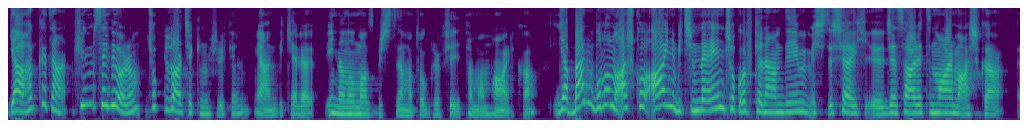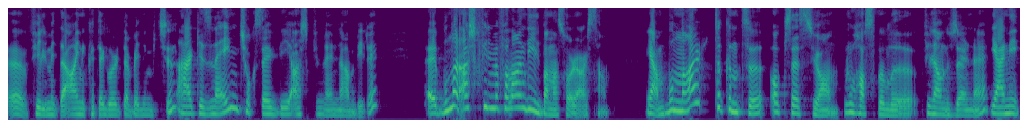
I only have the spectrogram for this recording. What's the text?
Ya hakikaten filmi seviyorum. Çok güzel çekilmiş bir film. Yani bir kere inanılmaz bir sinematografi. Tamam harika. Ya ben bunun aşkı aynı biçimde en çok öfkelendiğim işte şey e, Cesaretin Var mı Aşka e, filmi de aynı kategoride benim için. Herkesin en çok sevdiği aşk filmlerinden biri. E, bunlar aşk filmi falan değil bana sorarsan. Yani bunlar takıntı, obsesyon, ruh hastalığı filan üzerine. Yani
